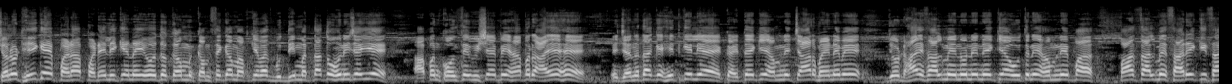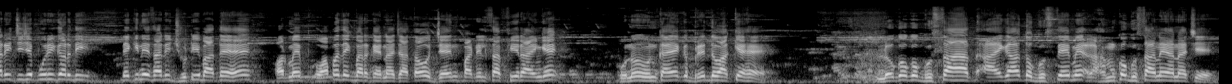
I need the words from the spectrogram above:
चलो ठीक है, पढ़ा, पढ़े लिखे नहीं हो तो कम कम से कम आपके पास बुद्धिमत्ता तो होनी चाहिए। अपन कौन से विषय पे यहाँ पर आए हैं? जनता के हित के लिए आए कहते हैं कि हमने चार महीने में, जो ढाई साल में इन्होंने नहीं किया, उतने हमने पाँच साल में सारे की सारी चीज़ें पूरी कर दी। लेकिन ये सारी झूठी बातें हैं और मैं वापस एक बार कहना चाहता हूँ, जयंत पाटिल साहब फिर आएँगे। उन्होंने उनका एक वृद्ध वाक्य है, लोगों को गुस्सा आएगा तो गुस्से में, हमको गुस्सा नहीं आना चाहिए।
